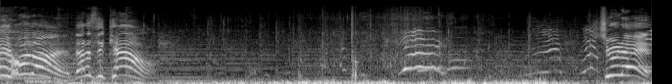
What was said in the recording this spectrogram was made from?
Wait, hold on! That doesn't count! Shoot it!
